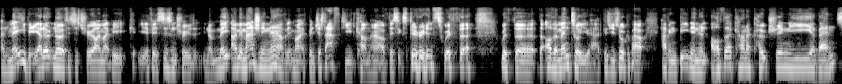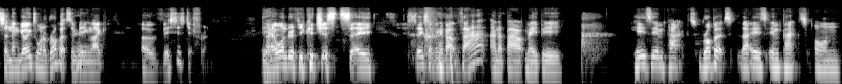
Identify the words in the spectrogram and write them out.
And maybe, I don't know if this is true. I might be, if this isn't true, you know, may, I'm imagining now that it might have been just after you'd come out of this experience with the, with the, the other mentor you had, because you talk about having been in an other kind of coaching events and then going to one of Robert's and yeah. being like, oh, this is different yeah. And I wonder if you could just say say something about that and about maybe his impact, Robert, that is impact on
